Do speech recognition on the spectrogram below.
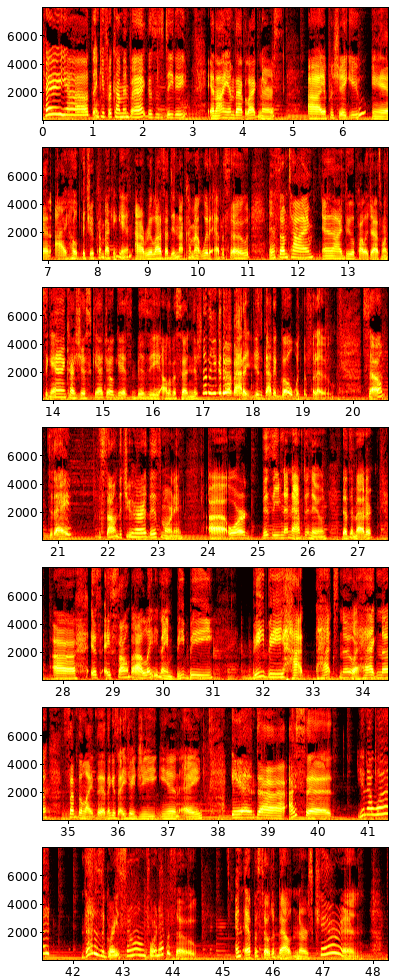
Hey, y'all. Thank you for coming back. This is Dee Dee, and I am that black nurse. I appreciate you and I hope that you'll come back again. I realize I did not come out with an episode in some time, and I do apologize once again because your schedule gets busy all of a sudden. There's nothing you can do about it. You just got to go with the flow. So, today, the song that you heard this morning uh, or this evening, afternoon, doesn't matter, uh, is a song by a lady named BB. BB Haxna or Hagna, something like that. I think it's H A G N A. And uh, I said, you know what? That is a great song for an episode. An episode about Nurse Karen.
